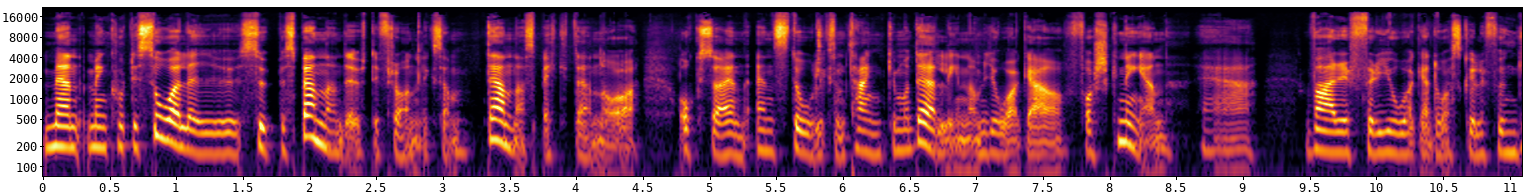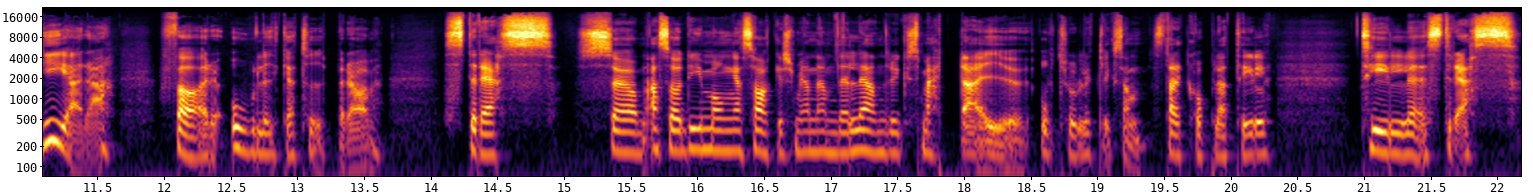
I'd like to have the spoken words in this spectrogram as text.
Men, men kortisol är ju superspännande utifrån liksom den aspekten och också en, en stor liksom tankemodell inom yoga och forskningen. Eh, varför yoga då skulle fungera för olika typer av stress, sömn, alltså det är många saker som jag nämnde, ländryggsmärta är ju otroligt liksom starkt kopplat till, till stress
